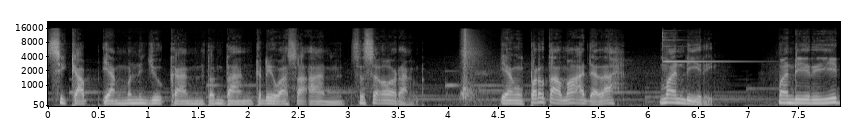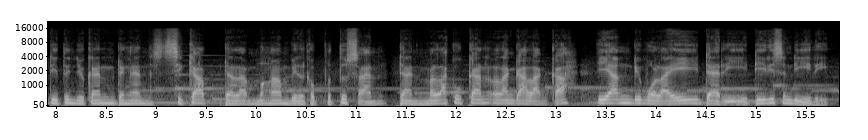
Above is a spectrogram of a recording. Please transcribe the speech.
sikap yang menunjukkan tentang kedewasaan seseorang. Yang pertama adalah mandiri. Mandiri ditunjukkan dengan sikap dalam mengambil keputusan dan melakukan langkah-langkah yang dimulai dari diri sendiri.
